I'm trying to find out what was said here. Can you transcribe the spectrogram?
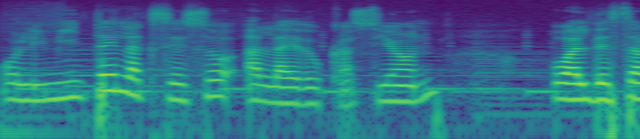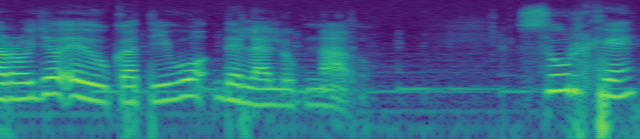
o limita el acceso a la educación, o al desarrollo educativo del alumnado. Surge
